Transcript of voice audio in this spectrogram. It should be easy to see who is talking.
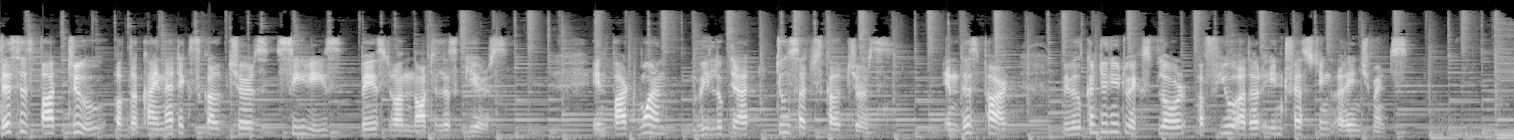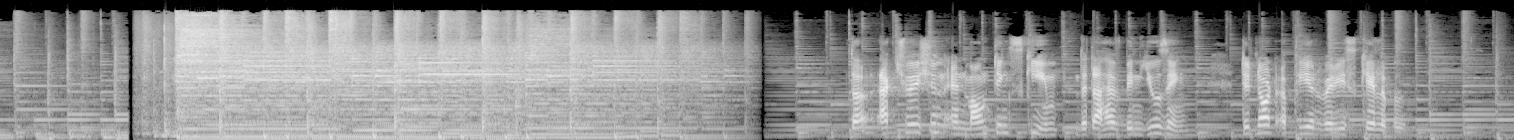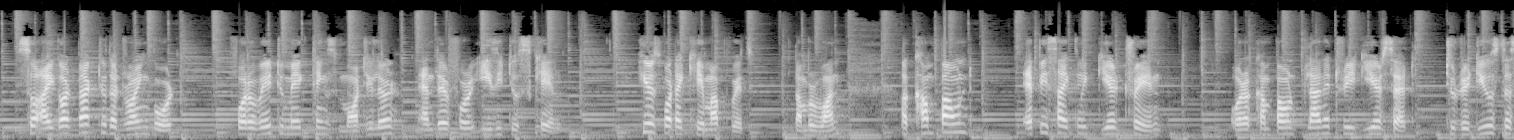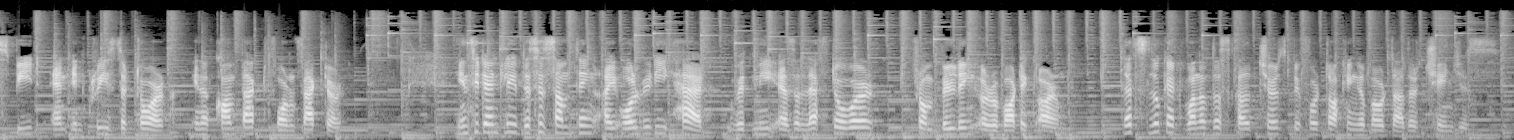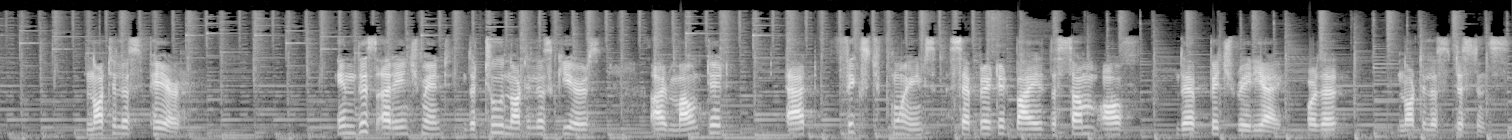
Speaker 1: This is part 2 of the Kinetic Sculptures series based on Nautilus gears. In part 1, we looked at two such sculptures. In this part, we will continue to explore a few other interesting arrangements. The actuation and mounting scheme that I have been using did not appear very scalable. So I got back to the drawing board for a way to make things modular and therefore easy to scale. Here's what I came up with. Number one, a compound epicyclic gear train or a compound planetary gear set to reduce the speed and increase the torque in a compact form factor Incidentally, this is something I already had with me as a leftover from building a robotic arm. Let's look at one of the sculptures before talking about the other changes. Nautilus pair. In this arrangement, the two Nautilus gears are mounted at fixed points separated by the sum of their pitch radii or the Nautilus distance.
